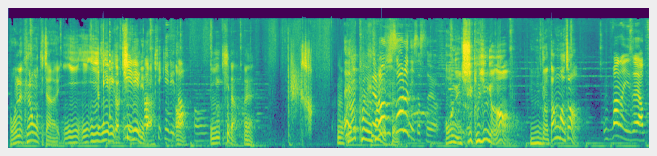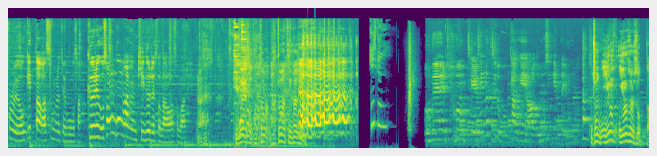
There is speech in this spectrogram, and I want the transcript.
원래 그런 것도 있잖아. 이, 이, 이 길이가 키 길이다. 키 길이다? 어. 어. 이게 키다. 네. 뭐 그렇다는 사람이 그런 있어요. 썰은 있었어요. 어 근데 진짜 개 신기하다. 나 딱 맞아. 오빠는 이제 앞으로 여기다가 스물 대보고 사. 그리고 성공하면 기글에서 나와서 말해. 아, 기사에서 닥터, 닥터 마틴 사줘. 오늘 좀 제일 생각지도 못하게 아 너무 신기했다 이런 거. 전 일어, 일어설 수 없다.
